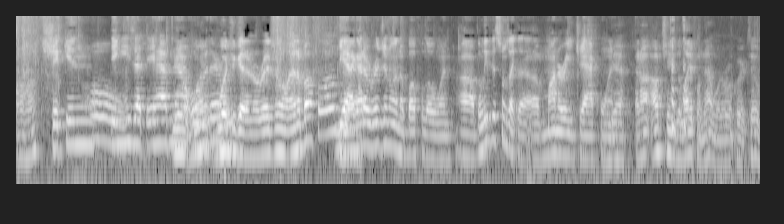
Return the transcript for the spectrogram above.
Uh-huh. chicken Oh. thingies that they have now Yeah, over one- there. Would you get an original and a buffalo? Yeah, I got an original and a buffalo one. Uh, I believe this one's like a, a Monterey Jack one. Yeah, and I, I'll change the life on that one real quick too.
